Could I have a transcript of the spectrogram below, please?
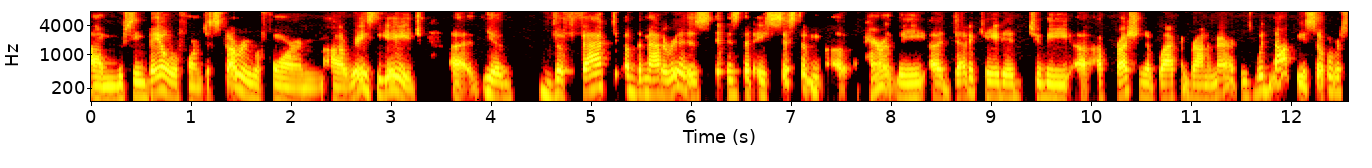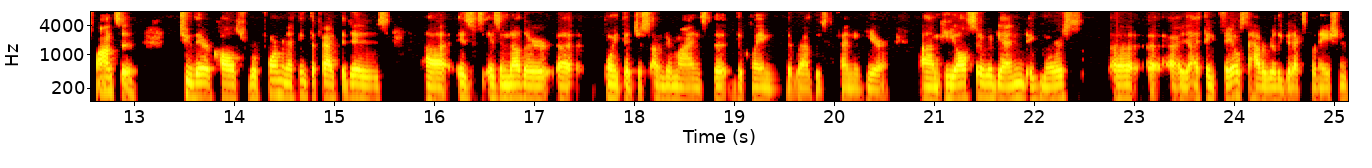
Um, we've seen bail reform, discovery reform, uh, raise the age. Uh, you know, the fact of the matter is is that a system uh, apparently uh, dedicated to the uh, oppression of black and brown americans would not be so responsive to their calls for reform and i think the fact that it is uh, is is another uh, point that just undermines the the claim that radley's defending here um, he also again ignores uh, I, I, think fails to have a really good explanation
